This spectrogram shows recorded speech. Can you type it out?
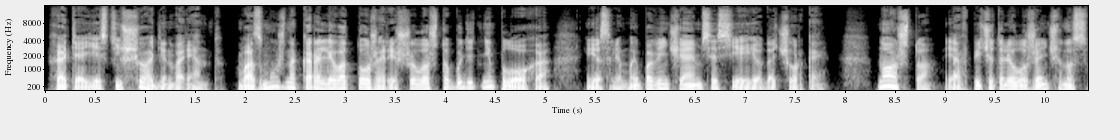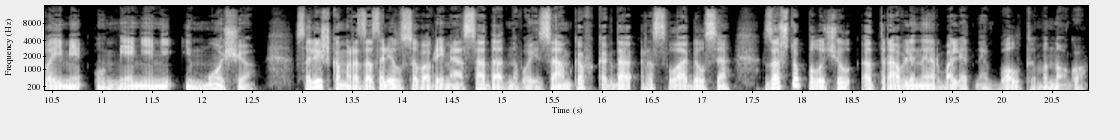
Хотя есть еще один вариант. Возможно, королева тоже решила, что будет неплохо, если мы повенчаемся с ее дочуркой. Ну а что, я впечатлил женщину своими умениями и мощью. Слишком разозлился во время осады одного из замков, когда расслабился, за что получил отравленный арбалетный болт в ногу.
